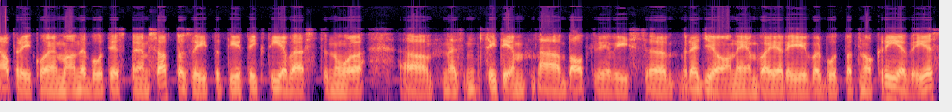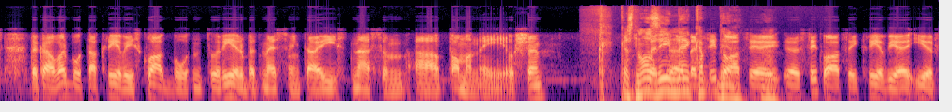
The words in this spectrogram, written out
aprīkojumā nebūtu iespējams atpazīt, tad tie tiktu ievesti no um, nezinu, citiem uh, Baltkrievijas uh, reģioniem vai arī varbūt pat no Krievijas. Tā kā varbūt tā Krievijas klātbūtne tur ir, bet mēs viņu tā īsti nesam uh, pamanījuši. Kas nozīmē, bet, bet ka situācija, jā. situācija Krievijai ir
